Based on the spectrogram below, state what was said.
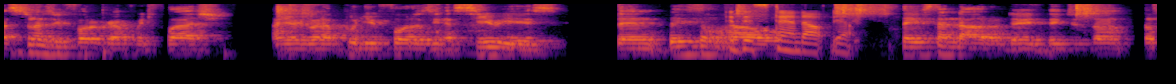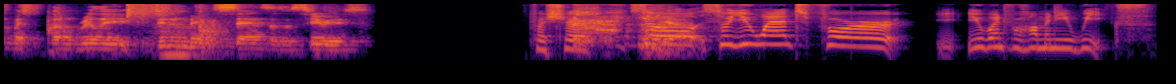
as soon as you photograph with flash and you're gonna put your photos in a series, then they somehow did stand out. Yeah. they stand out or they, they just don't don't, make, don't really didn't make sense as a series. For sure. So Yeah. so you went for you went for how many weeks?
